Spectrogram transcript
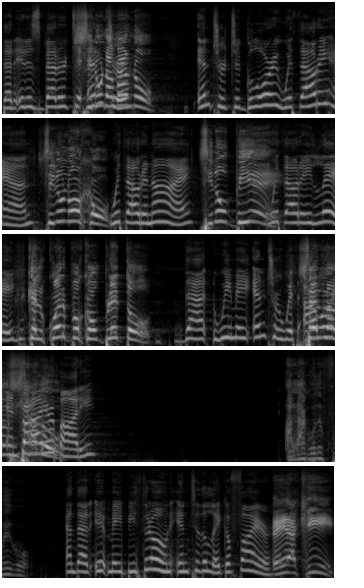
that it is better to sin una enter, mano, enter to glory without a hand, sin un ojo, without an eye, sin un pie, without a leg, que el cuerpo completo that we may enter with our entire body, al lago de fuego. And that it may be thrown into the lake of fire. He aquí,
